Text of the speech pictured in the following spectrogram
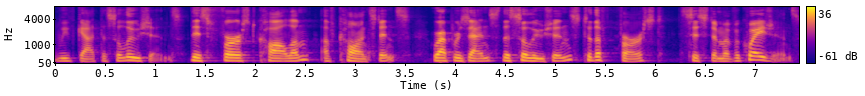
we've got the solutions. This first column of constants represents the solutions to the first system of equations.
